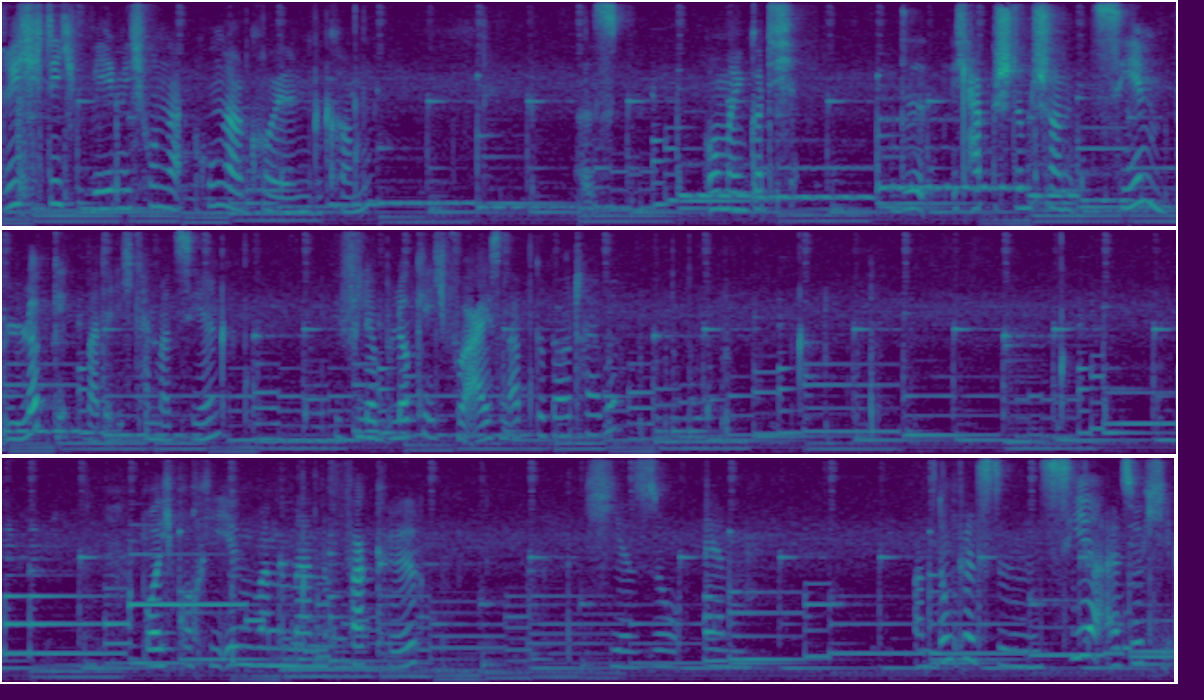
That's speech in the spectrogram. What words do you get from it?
richtig wenig Hunger Hungerkeulen bekommen. Das, oh mein Gott, ich, ich habe bestimmt schon 10 Blöcke. Warte, ich kann mal zählen, wie viele Blöcke ich für Eisen abgebaut habe. Boah, ich brauche hier irgendwann mal eine Fackel. Hier so, ähm. Am dunkelsten ist hier, also hier.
